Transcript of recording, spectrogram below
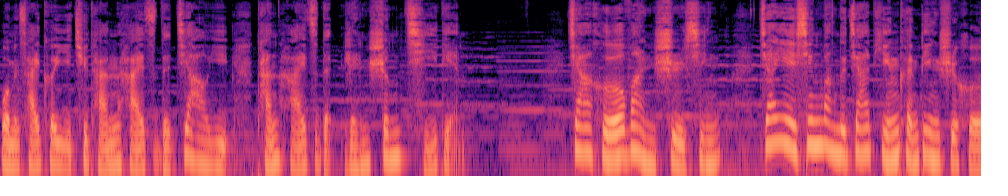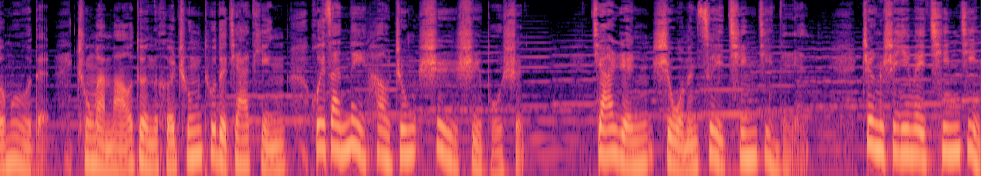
我们才可以去谈孩子的教育，谈孩子的人生起点。家和万事兴，家业兴旺的家庭肯定是和睦的；充满矛盾和冲突的家庭会在内耗中事事不顺。家人是我们最亲近的人，正是因为亲近，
